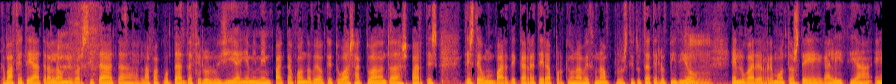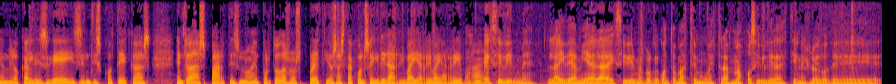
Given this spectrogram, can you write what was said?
Que va fer teatre a la universitat, a la Facultad de Filología, y a mí me impacta cuando veo que tú has actuado en todas partes, desde un bar de carretera, porque una vez una prostituta te lo pidió, Mm. en lugares remotos de Galicia, en locales gays, en discotecas, en todas partes, ¿no? Y por todos los precios, hasta conseguir ir arriba y arriba y arriba, ¿eh? Exhibirme. La idea mía era exhibirme porque cuanto más te muestras, más posibilidades tienes luego de,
